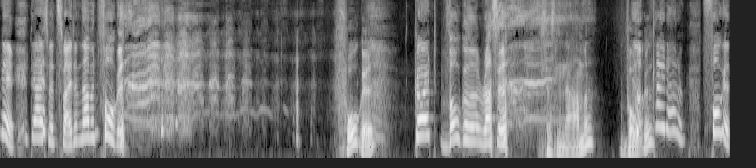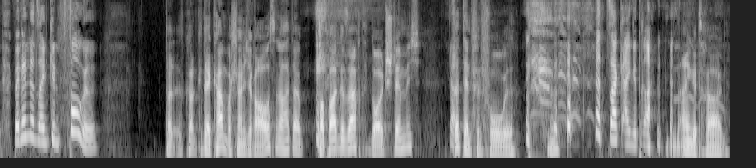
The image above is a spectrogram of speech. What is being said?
nee, der heißt mit zweitem Namen Vogel. Vogel? Kurt Vogel Russell. Ist das ein Name? Vogel? Keine Ahnung. Vogel. Wer nennt denn sein Kind Vogel? Der kam wahrscheinlich raus und da hat der Papa gesagt, deutschstämmig, was ist das denn für ein Vogel? Zack, eingetragen. Eingetragen.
